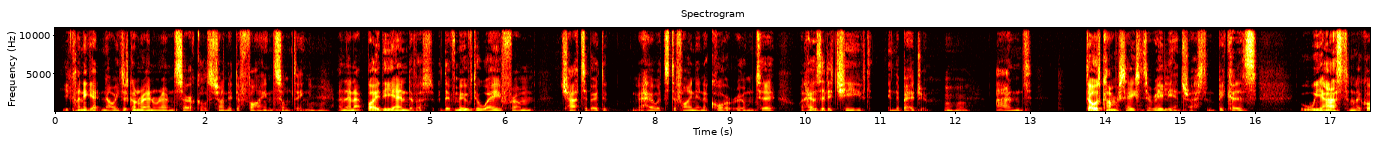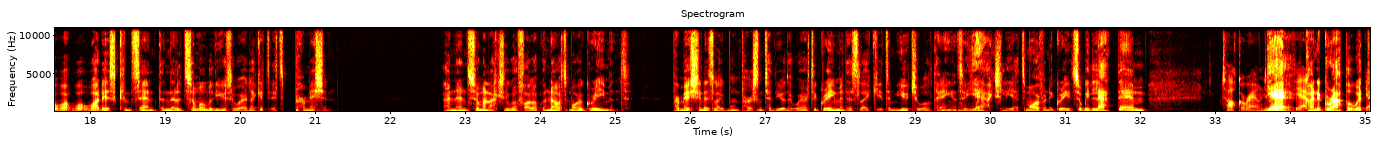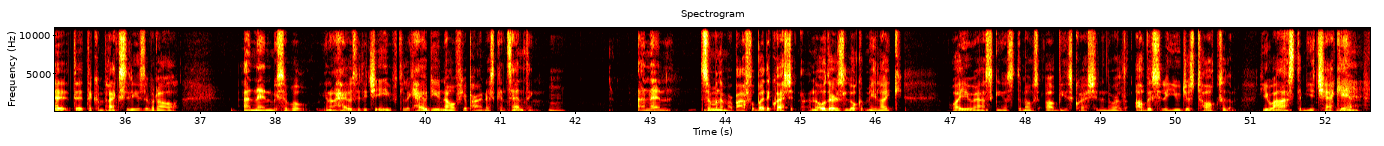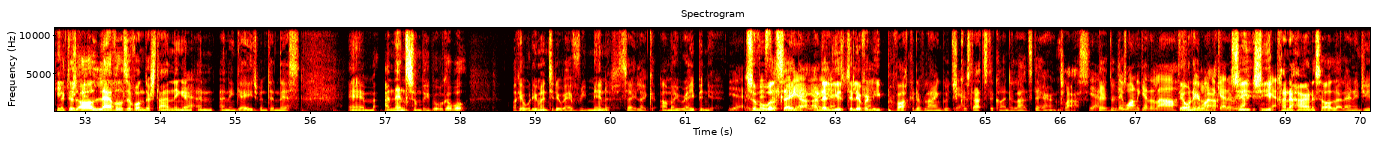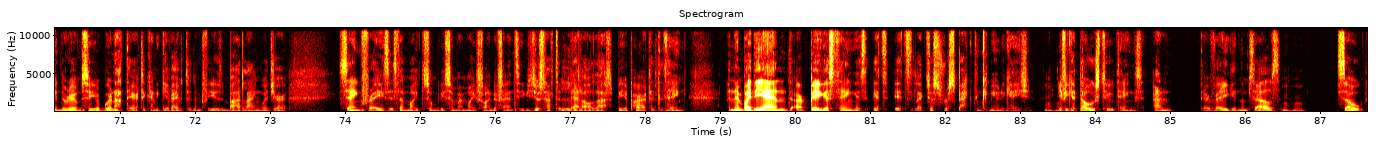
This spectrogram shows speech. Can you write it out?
you kind of get no, you're just going around and around in circles trying to define something, mm-hmm. and then at, by the end of it, they've moved away from chats about the how it's defined in a courtroom to well, how is it achieved in the bedroom? Mm-hmm. And those conversations are really interesting because we asked them like, what what what, what is consent? And someone will use a word like it's it's permission, and then someone actually will follow up. Go, no, it's more agreement. Permission is like one person to the other, where it's agreement is like it's a mutual thing. And so, mm-hmm. yeah, actually, yeah, it's more of an agreement. So we let them talk around. Yeah, yeah. kind of grapple with yeah. the, the the complexities of it all. And then we said, well, you know, how is it achieved? Like, how do you know if your partner's consenting? Mm. And then some of them are baffled by the question, and others look at me like, why are you asking us the most obvious question in the world? Obviously, you just talk to them. You ask them, you check in. Like there's all levels of understanding and, yeah. and, and, engagement in this. Um, and then some people will go, well, okay, what do you meant to do every minute? Say like, am I raping you? Yeah. Someone will say that, and they'll use deliberately provocative language because that's the kind of lads they are in class. Yeah. They're, they're they want to get a laugh. They want to get a laugh. Get a so, you, so you kind of harness all that energy in the room. So you, we're not there to kind of give out to them for using bad language or saying phrases that might somebody somewhere might find offensive. You just have to let all that be a part of the thing. And then by the end, our biggest thing is it's it's like just respect and communication. Mm-hmm. If you get those two things, and they're vague in themselves, mm-hmm. so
